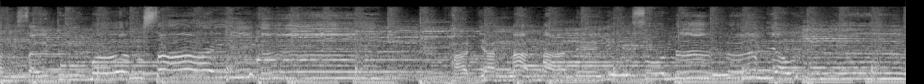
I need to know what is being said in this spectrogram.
อนเสิร์ถึงเมินสายผาดยันนานนาเลอยู่สู่ลืมเยาอือ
